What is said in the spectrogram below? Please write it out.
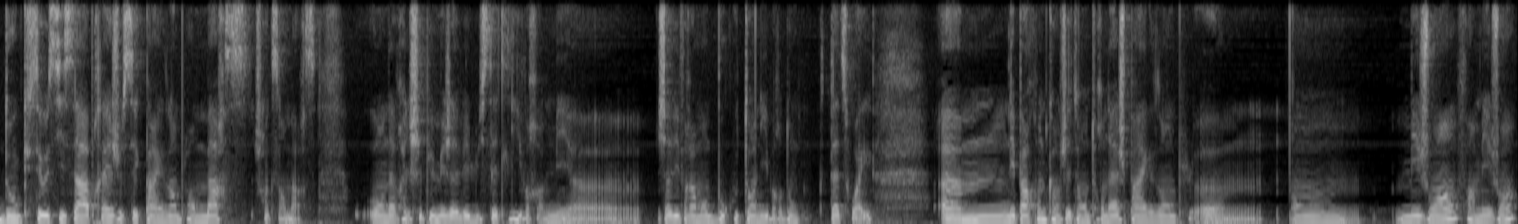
Donc c'est aussi ça. Après, je sais que par exemple en mars, je crois que c'est en mars, en avril, je sais plus, mais j'avais lu 7 livres, mais euh, j'avais vraiment beaucoup de temps libre, donc that's why. Euh, mais par contre, quand j'étais en tournage, par exemple, euh, en mai-juin, fin mai-juin,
